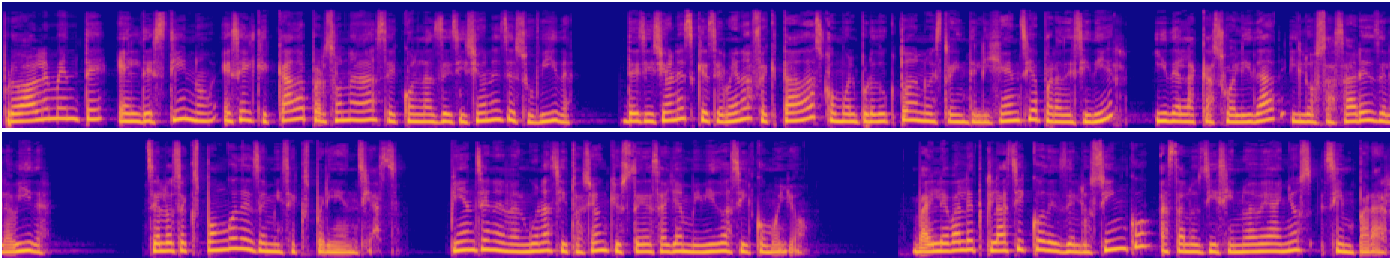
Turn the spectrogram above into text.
Probablemente el destino es el que cada persona hace con las decisiones de su vida, decisiones que se ven afectadas como el producto de nuestra inteligencia para decidir y de la casualidad y los azares de la vida. Se los expongo desde mis experiencias. Piensen en alguna situación que ustedes hayan vivido así como yo. Bailé ballet clásico desde los 5 hasta los 19 años sin parar.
